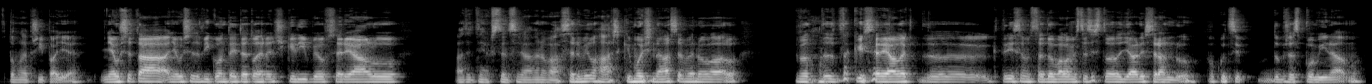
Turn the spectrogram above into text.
v tomhle případě. Mně už se, ta, mně už se výkon této herečky líbil v seriálu a teď jak se ten seriál jmenoval, Sedmi lhářky možná se jmenoval. Byl to takový seriál, který jsem sledoval a my jste si z toho dělali srandu, pokud si dobře vzpomínám.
